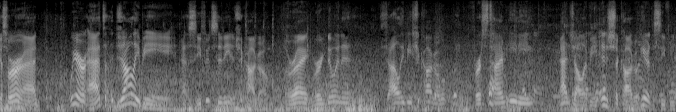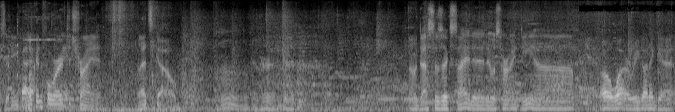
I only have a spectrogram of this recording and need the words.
Guess where we're at? We are at Jollibee at Seafood City in Chicago. All right, we're doing it. Jollibee, Chicago. First time eating at Jollibee in Chicago here at the Seafood City. Looking forward to trying it. Let's go. Mm, look at her. Good. Odessa's excited. It was her idea. Oh, what are we gonna get?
